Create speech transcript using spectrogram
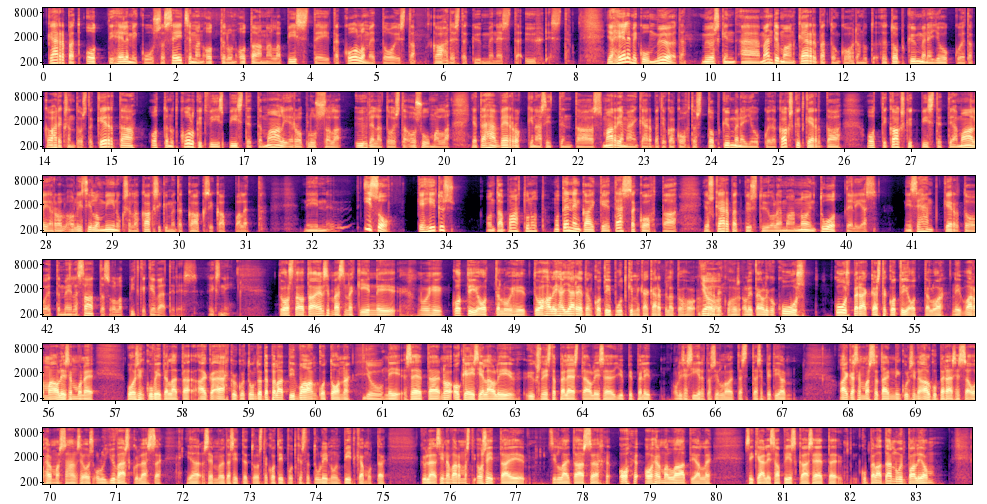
Kärpät otti helmikuussa seitsemän ottelun otannalla pisteitä 13 21. Ja helmikuun myötä myöskin ää, Mäntymaan kärpät on kohdannut top 10 joukkueita 18 kertaa, ottanut 35 pistettä maaliero plussalla 11 osumalla. Ja tähän verrokkina sitten taas Marjamäen kärpät, joka kohtasi top 10 joukkueita 20 kertaa, otti 20 pistettä ja maaliero oli silloin miinuksella 22 kappaletta. Niin iso kehitys on tapahtunut, mutta ennen kaikkea tässä kohtaa, jos kärpät pystyy olemaan noin tuottelias, niin sehän kertoo, että meillä saattaisi olla pitkä kevät edessä, eikö niin? Tuosta otan ensimmäisenä kiinni noihin kotiotteluihin. Tuo oli ihan järjetön kotiputki, mikä Kärpillä tuohon helmikuuhun oli, tai oliko kuusi, kuusi peräkkäistä kotiottelua, niin varmaan oli semmoinen, voisin kuvitella, että aika ähky, kun tuntuu, että pelattiin vaan kotona, Joo. niin se, että no okei, siellä oli yksi niistä peleistä, oli se jyppipeli, oli se siirto silloin, että sitten se piti on aikaisemmassa tai niin kuin siinä alkuperäisessä ohjelmassahan se olisi ollut Jyväskylässä ja sen myötä sitten tuosta kotiputkesta tuli noin pitkä, mutta kyllä siinä varmasti osittain sillä taas ohjelman laatijalle sikäli sapiskaa se, että kun pelataan noin paljon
